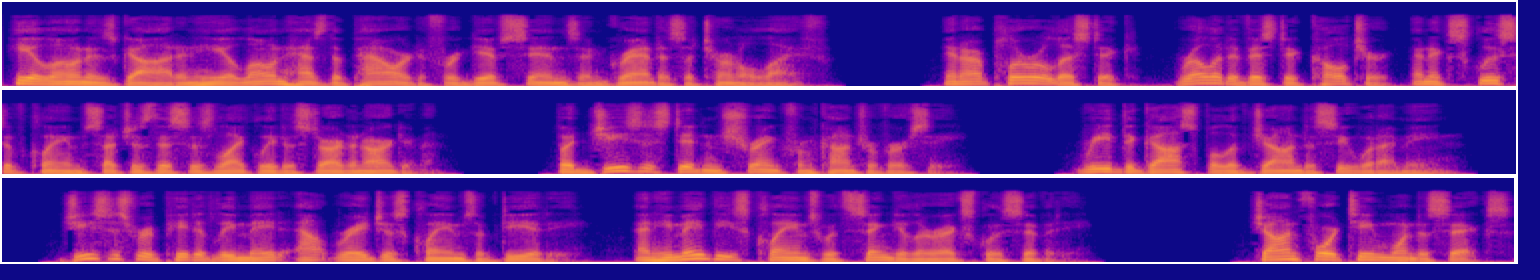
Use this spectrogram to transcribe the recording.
He alone is God and He alone has the power to forgive sins and grant us eternal life. In our pluralistic, relativistic culture, an exclusive claim such as this is likely to start an argument. But Jesus didn't shrink from controversy. Read the Gospel of John to see what I mean. Jesus repeatedly made outrageous claims of deity, and he made these claims with singular exclusivity. John 14 1 6.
